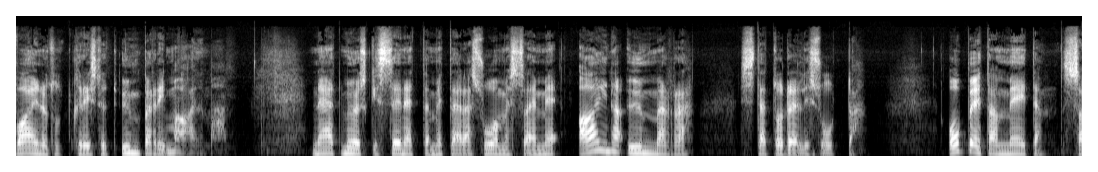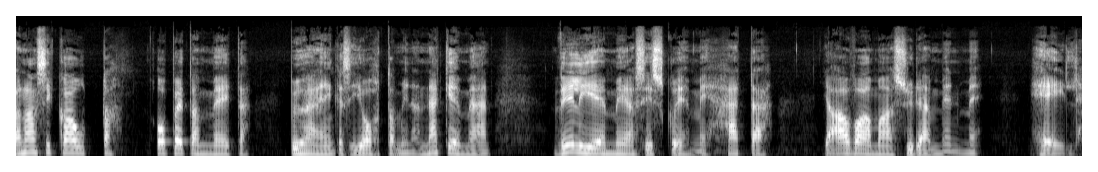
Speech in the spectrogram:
vainotut kristyt ympäri maailmaa. Näet myöskin sen, että me täällä Suomessa emme aina ymmärrä sitä todellisuutta. Opeta meitä sanasi kautta, opeta meitä pyhähenkesi johtamina näkemään veljemme ja siskojemme hätä ja avaamaan sydämemme heille.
